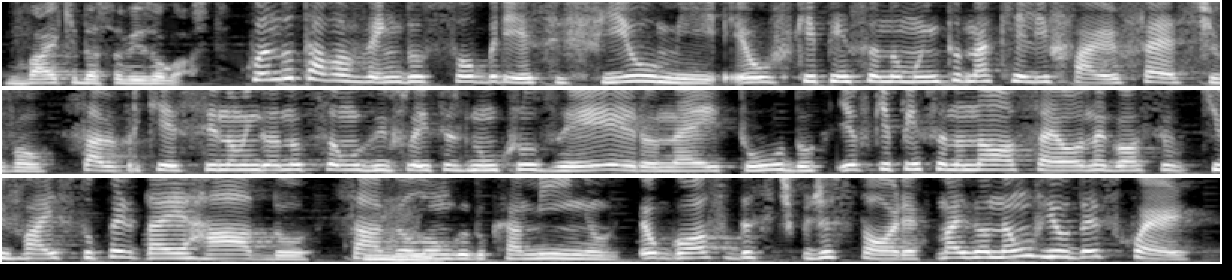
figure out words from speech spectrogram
vai que dessa vez eu gosto. Quando eu tava vendo sobre esse filme, eu fiquei pensando muito naquele Fire Festival, sabe? Porque, se não me engano, são os influencers num cruzeiro, né? E tudo. E eu fiquei pensando, nossa, é um negócio que vai super dar errado sabe, uhum. ao longo do caminho. Eu gosto desse tipo de história, mas eu não vi o The Square.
